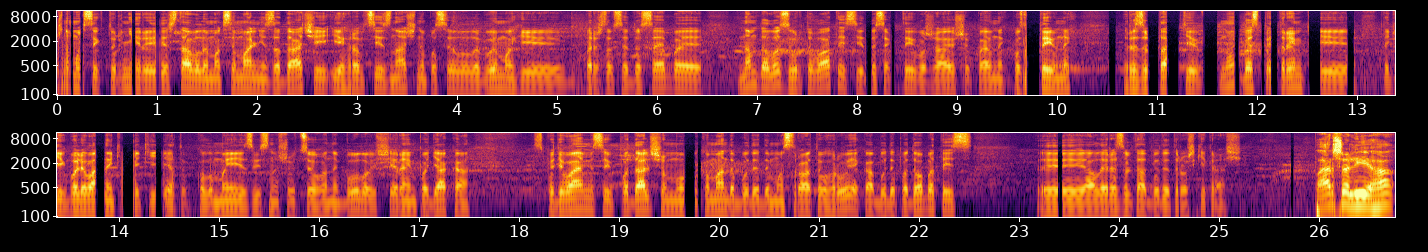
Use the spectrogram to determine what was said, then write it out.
кожному з цих турнірів ставили максимальні задачі, і гравці значно посилили вимоги, перш за все, до себе. Нам вдалося згуртуватись і досягти, вважаю, що певних позитивних результатів. Ну, без підтримки таких болівальників, які є тут в Коломиї, звісно, що цього не було. Щира їм подяка. Сподіваємося, в подальшому команда буде демонструвати гру, яка буде подобатись, е, але результат буде трошки кращий. Перша ліга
